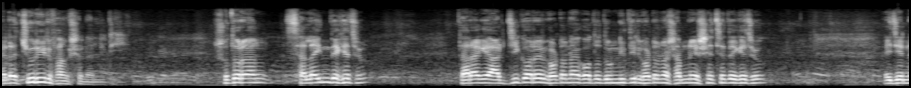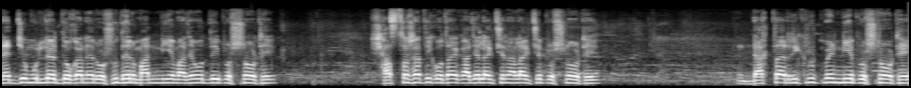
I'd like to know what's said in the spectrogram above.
একটা চুরির ফাংশনালিটি সুতরাং স্যালাইন দেখেছ? তার আগে আরজি করের ঘটনা, কত দুর্নীতির ঘটনা সামনে এসেছে দেখেছ? এই যে ন্যায্য মূল্যের দোকানের ওষুধের মান নিয়ে মাঝে মধ্যেই প্রশ্ন ওঠে। স্বাস্থ্যসাথী কোথায় কাজে লাগছে না লাগছে প্রশ্ন ওঠে। ডাক্তার রিক্রুটমেন্ট নিয়ে প্রশ্ন ওঠে।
